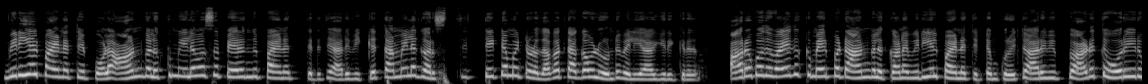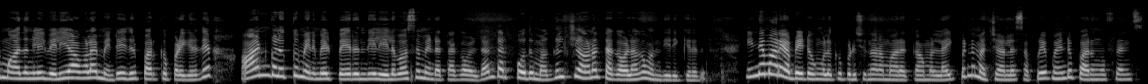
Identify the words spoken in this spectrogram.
விடியல் பயணத்தைப் போல ஆண்களுக்கும் இலவச பேருந்து பயண திட்டத்தை அறிவிக்க தமிழக அரசு தி- திட்டமிட்டுள்ளதாக தகவல் ஒன்று வெளியாகியிருக்கிறது. அறுபது வயதுக்கு மேற்பட்ட ஆண்களுக்கான விடியல் பயண திட்டம் குறித்து அறிவிப்பு அடுத்த ஓரிரு மாதங்களில் வெளியாகலாம் என்று எதிர்பார்க்கப்படுகிறது. ஆண்களுக்கும் இனிமேல் பேருந்தில் இலவசம் என்ற தகவல் தான் தற்போது மகிழ்ச்சியான தகவலாக வந்திருக்கிறது. இந்த மாதிரி அப்டேட் உங்களுக்கு பிடிச்சிருந்தா நம்ம மறக்காமல் லைக் பண்ணி நம்ம சேனலை சப்ஸ்கிரைப் பண்ணிட்டு பாருங்கள் ஃப்ரெண்ட்ஸ்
